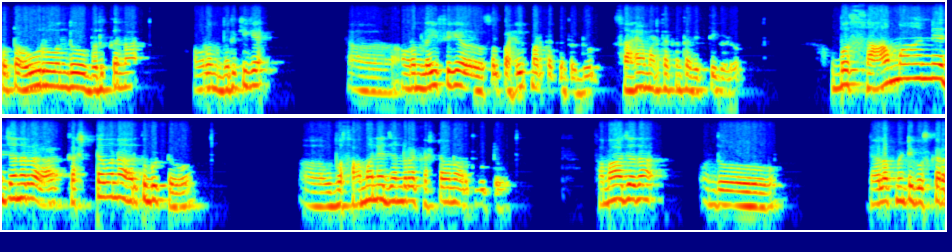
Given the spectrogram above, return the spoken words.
ಕೊಟ್ಟು ಅವರು ಒಂದು ಬದುಕನ್ನ ಅವರೊಂದು ಬದುಕಿಗೆ ಅವರೊಂದು ಲೈಫಿಗೆ ಅವರು ಸ್ವಲ್ಪ ಹೆಲ್ಪ್ ಮಾಡ್ತಕ್ಕಂಥದ್ದು ಸಹಾಯ ಮಾಡ್ತಕ್ಕಂಥ ವ್ಯಕ್ತಿಗಳು. ಒಬ್ಬ ಸಾಮಾನ್ಯ ಜನರ ಕಷ್ಟವನ್ನ ಅರ್ಥಬಿಟ್ಟು ಆ, ಒಬ್ಬ ಸಾಮಾನ್ಯ ಜನರ ಕಷ್ಟವನ್ನು ಅರ್ಥಬಿಟ್ಟು ಸಮಾಜದ ಒಂದು ಡೆವಲಪ್ಮೆಂಟಿಗೋಸ್ಕರ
